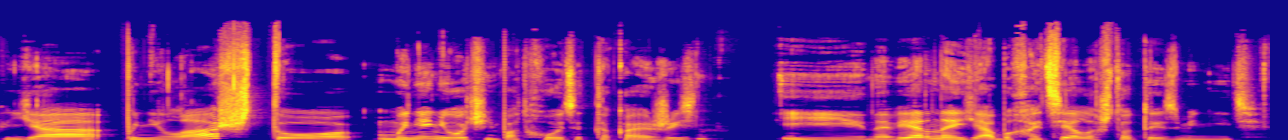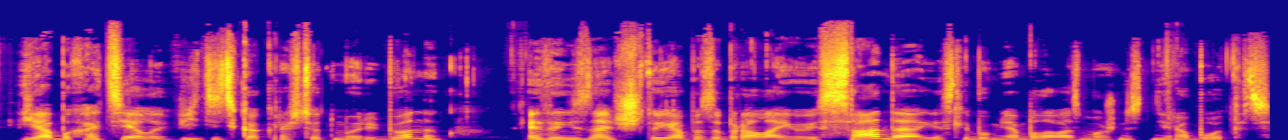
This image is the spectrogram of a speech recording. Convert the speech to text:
я поняла, что мне не очень подходит такая жизнь. И, наверное, я бы хотела что-то изменить. Я бы хотела видеть, как растет мой ребенок, это не значит, что я бы забрала ее из сада, если бы у меня была возможность не работать.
